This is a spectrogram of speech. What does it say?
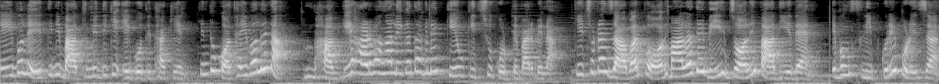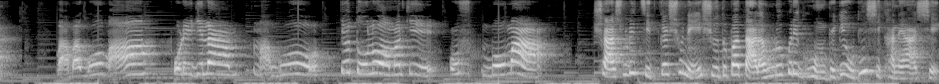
এই বলে তিনি বাথরুমের দিকে এগোতে থাকেন। কিন্তু কথাই বলে না, ভাগ্যে হাড় ভাঙা লেগে থাকলে কেউ কিচ্ছু করতে পারবে না। কিছুটা যাওয়ার পর মালা দেবী জলে পা দিয়ে দেন এবং স্লিপ করে পড়ে যান। বাবা গো মা, পড়ে গেলাম। মা গো, কেউ তোলো আমাকে। উফ, বৌমা। শাশুড়ির চিৎকার শুনে সুতপা তাড়াহুড়ো করে ঘুম থেকে উঠে সেখানে আসে।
